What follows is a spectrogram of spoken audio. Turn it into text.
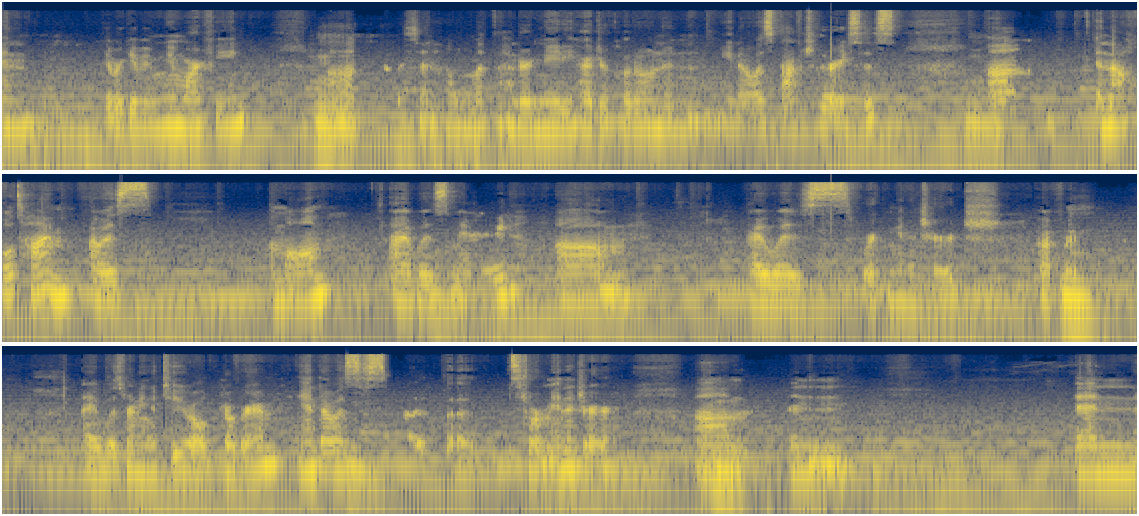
and they were giving me morphine. Mm-hmm. Um, I was sent home with 180 hydrocodone, and you know, I was back to the races. Mm-hmm. Um, and that whole time, I was a mom. I was mm-hmm. married. Um, I was working in a church. Uh, for, mm-hmm. I was running a two-year-old program, and I was mm-hmm. a, a store manager. Um, and and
